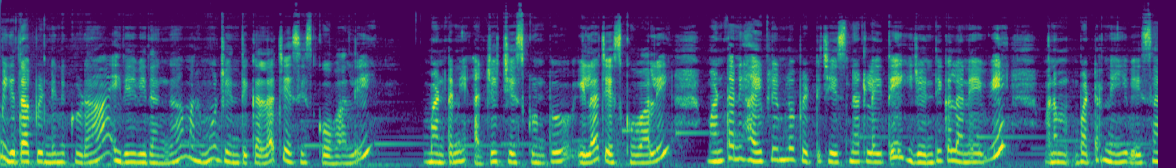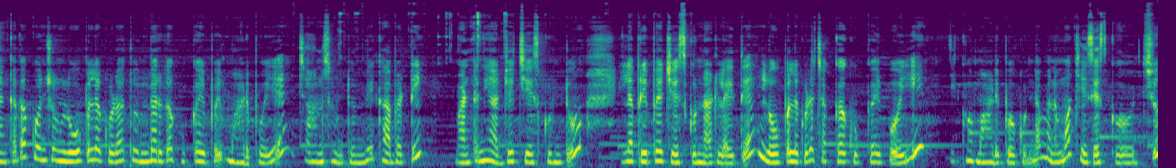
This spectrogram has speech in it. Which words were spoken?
మిగతా పిండిని కూడా ఇదే విధంగా మనము జంతికల్లా చేసేసుకోవాలి. మంటని అడ్జస్ట్ చేసుకుంటూ ఇలా చేసుకోవాలి. మంటని హై ఫ్లేమ్లో పెట్టి చేసినట్లయితే ఈ జంతికలు అనేవి మనం బటర్ నెయ్యి వేసాం కదా కొంచెం లోపల కూడా తొందరగా కుక్ అయిపోయి మాడిపోయే ఛాన్స్ ఉంటుంది. కాబట్టి మంటని అడ్జస్ట్ చేసుకుంటూ ఇలా ప్రిపేర్ చేసుకున్నట్లయితే లోపల కూడా చక్కగా కుక్ అయిపోయి ఎక్కువ మాడిపోకుండా మనము చేసేసుకోవచ్చు.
